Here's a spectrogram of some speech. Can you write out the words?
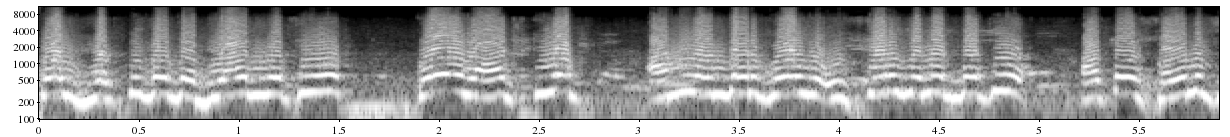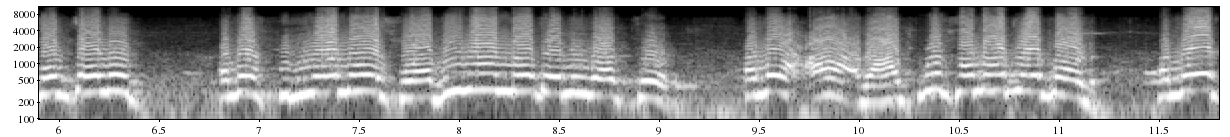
કોઈ વ્યક્તિગત અભિયાન નથી, કોઈ રાજકીય આની અંદર કોઈ ઉશ્કેરજનક નથી. આ તો સ્વયં સંચાલિત અને સ્ત્રીઓના સ્વાભિમાન માટેની વાત છે. અને આ રાજપૂત સમાજે પણ અનેક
